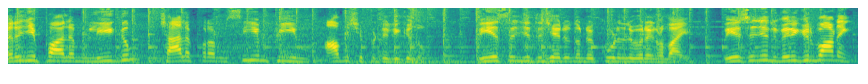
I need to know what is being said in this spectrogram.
എറിഞ്ഞിപ്പാലം ലീഗും ചാലപ്പുറം സി എം പിയും ആവശ്യപ്പെട്ടിരിക്കുന്നു. വി എസ് രഞ്ജിത്ത് ചേരുന്നുണ്ട് കൂടുതൽ വിവരങ്ങളുമായി. V S Ranjith very good morning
